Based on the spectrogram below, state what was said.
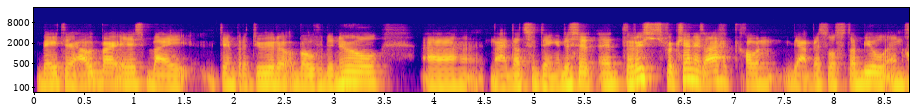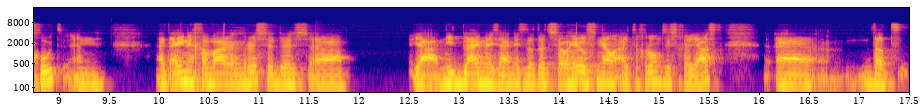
beter houdbaar is bij temperaturen boven de nul. Uh, nou, dat soort dingen. Dus het, het Russische vaccin is eigenlijk gewoon ja, best wel stabiel en goed. En het enige waar Russen dus uh, ja, niet blij mee zijn, is dat het zo heel snel uit de grond is gejast. Uh, dat,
